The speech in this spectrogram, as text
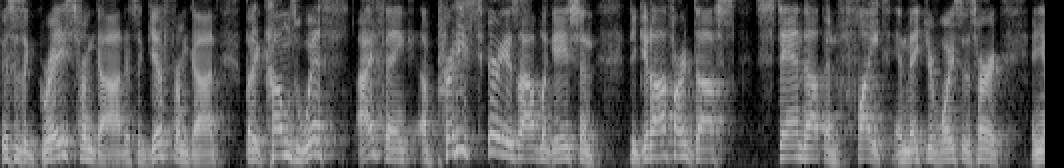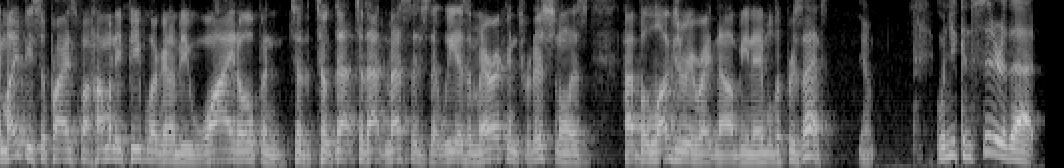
This is a grace from God, it's a gift from God, but it comes with, I think, a pretty serious obligation to get off our duffs. Stand up and fight and make your voices heard. And you might be surprised by how many people are going to be wide open to, the, to, that, to that message that we as American traditionalists have the luxury right now of being able to present. Yep. When you consider that,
